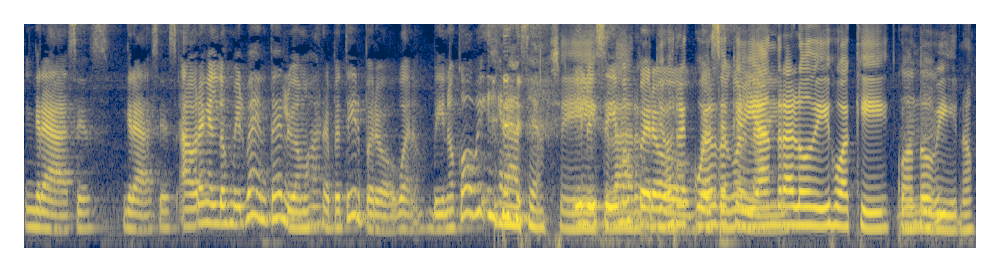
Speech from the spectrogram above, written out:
Gracias, gracias. Ahora en el 2020 lo íbamos a repetir, pero bueno, vino COVID. Gracias. y lo hicimos, pero. Yo recuerdo que Yandra lo dijo aquí cuando vino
